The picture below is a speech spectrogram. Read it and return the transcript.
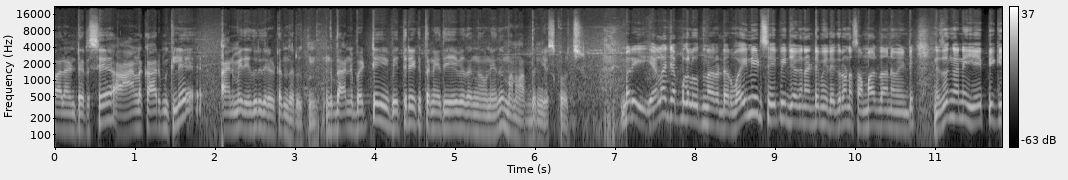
వాలంటీర్సే వాళ్ళ కార్మికులే ఆయన మీద ఎదురు తిరగటం జరుగుతుంది. ఇంకా దాన్ని బట్టి వ్యతిరేకత అనేది ఏ విధంగా అనేది మనం అర్థం చేసుకోవచ్చు. మరి ఎలా చెప్పగలుగుతున్నారంటారు వై నీడ్స్ ఏపీ జగన్ అంటే మీ దగ్గర ఉన్న సమాధానం ఏంటి? నిజంగానే ఏపీకి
